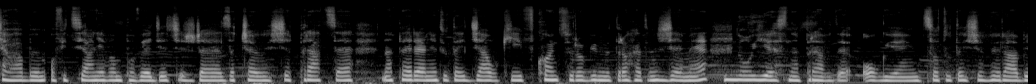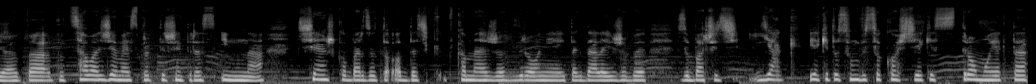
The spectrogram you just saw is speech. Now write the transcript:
Chciałabym oficjalnie Wam powiedzieć, że zaczęły się prace na terenie tutaj działki. W końcu robimy trochę tę ziemię. No jest naprawdę ogień, co tutaj się wyrabia. Ta, ta cała ziemia jest praktycznie teraz inna. Ciężko bardzo to oddać w kamerze, w dronie i tak dalej, żeby zobaczyć jak, jakie to są wysokości, jak jest stromo, jak, ta,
